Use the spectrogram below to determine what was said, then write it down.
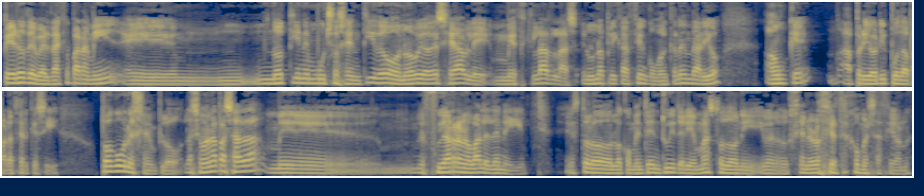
pero de verdad que para mí eh, no tiene mucho sentido o no veo deseable mezclarlas en una aplicación como el calendario, aunque a priori pueda parecer que sí. Pongo un ejemplo. La semana pasada me, fui a renovar el DNI. Esto lo, comenté en Twitter y en Mastodon y, bueno, generó cierta conversación.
